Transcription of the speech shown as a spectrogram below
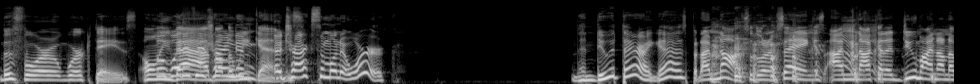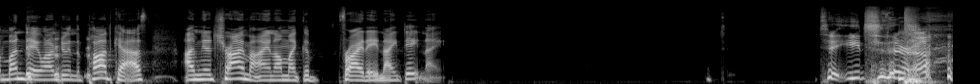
before work days. But Only what if you're vab on trying the to weekends. attract someone at work? then do it there, I guess. But I'm not. So what I'm saying is I'm not gonna do mine on a Monday when I'm doing the podcast. I'm gonna try mine on like a Friday night date night. To each their own.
